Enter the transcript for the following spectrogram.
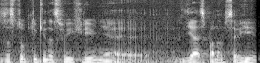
Заступники на своїх рівнях, е, я з паном Сергієм.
